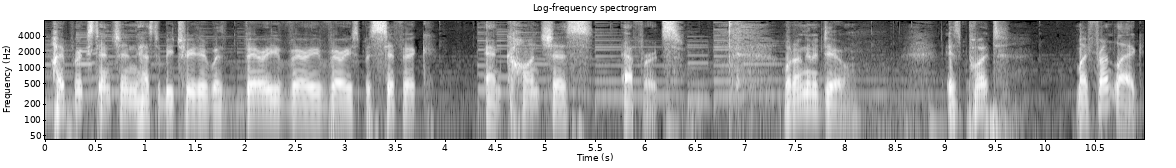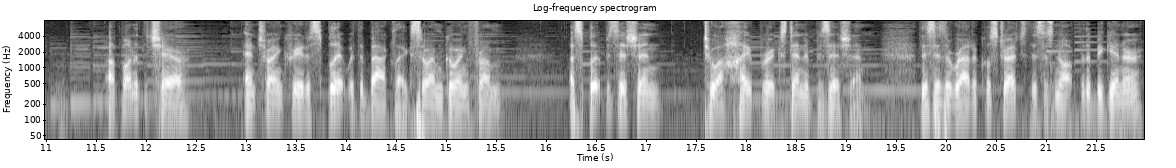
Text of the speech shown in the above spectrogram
Hyperextension has to be treated with very, very, very specific and conscious efforts. What I'm going to do is put my front leg up onto the chair and try and create a split with the back leg. So I'm going from a split position to a hyperextended position. This is a radical stretch. This is not for the beginner.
